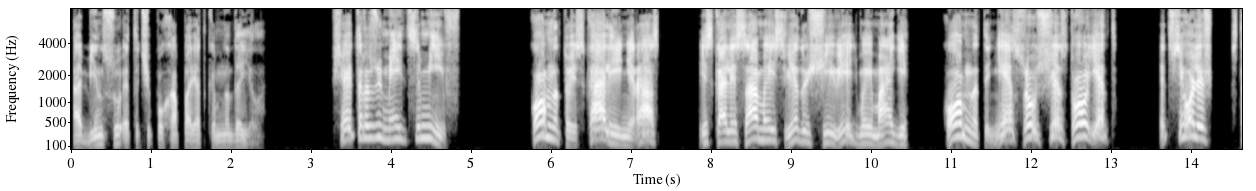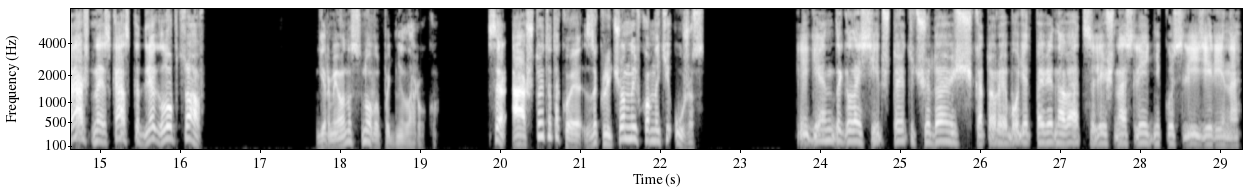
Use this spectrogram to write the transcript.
А Бинсу эта чепуха порядком надоела. «Все это, разумеется, миф. Комнату искали и не раз. Искали самые сведущие ведьмы и маги. Комнаты не существует. Это всего лишь страшная сказка для глупцов». Гермиона снова подняла руку. «Сэр, а что это такое, заключенный в комнате ужас?» Легенда гласит, что это чудовище, которое будет повиноваться лишь наследнику Слизерина,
